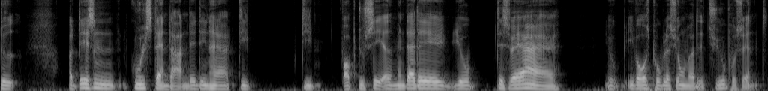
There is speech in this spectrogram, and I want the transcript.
død. Og det er sådan guldstandarden, det er den her, de, de obducerede, men da det jo desværre jo, i vores population var det 20 procent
